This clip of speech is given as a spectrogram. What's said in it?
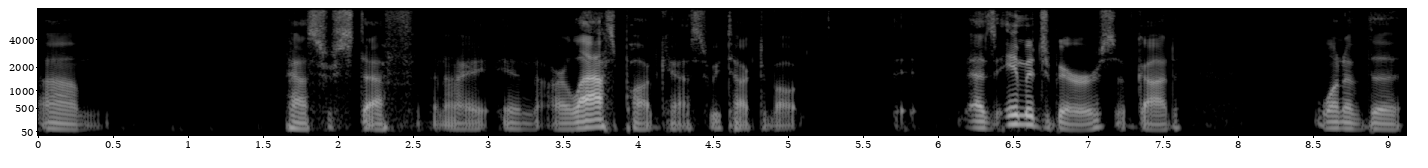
um, Pastor Steph and I, in our last podcast, we talked about eh, as image bearers of God, one of the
